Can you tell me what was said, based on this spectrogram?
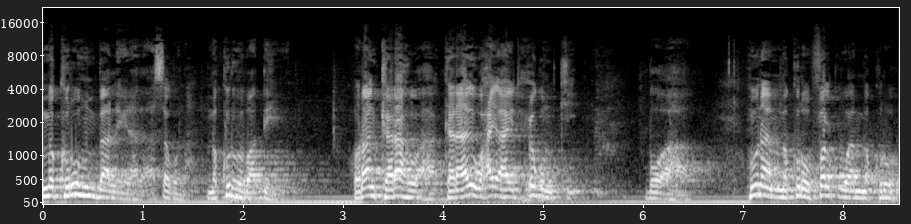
makruuhun baa la yidhahdaa isaguna makruuh baa dihi horaan karaahu ahaa. Karaahadu waxay ahayd xukumkii buu ahaa. Hunaa makruh falku waa makruuh.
